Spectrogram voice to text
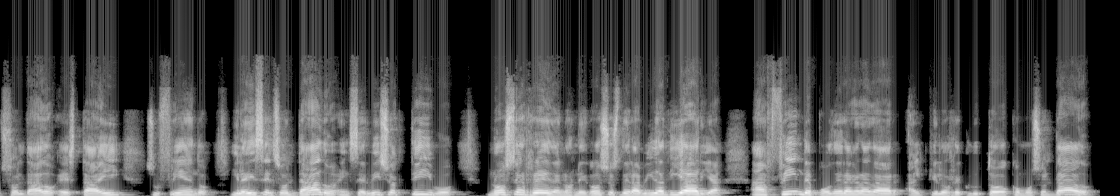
soldado está ahí sufriendo. Y le dice, el soldado en servicio activo no se enreda en los negocios de la vida diaria a fin de poder agradar al que lo reclutó como soldado.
